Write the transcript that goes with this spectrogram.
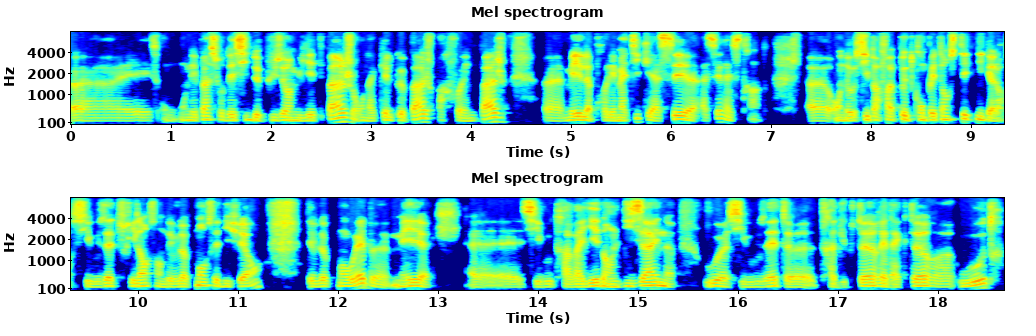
Euh, on n'est pas sur des sites de plusieurs milliers de pages, on a quelques pages parfois une page, euh, mais la problématique est assez, restreinte. Euh, on a aussi parfois peu de compétences techniques. Alors, si vous êtes freelance en développement, c'est différent, développement web, mais euh, si vous travaillez dans le design ou si vous êtes traducteur, rédacteur ou autre,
